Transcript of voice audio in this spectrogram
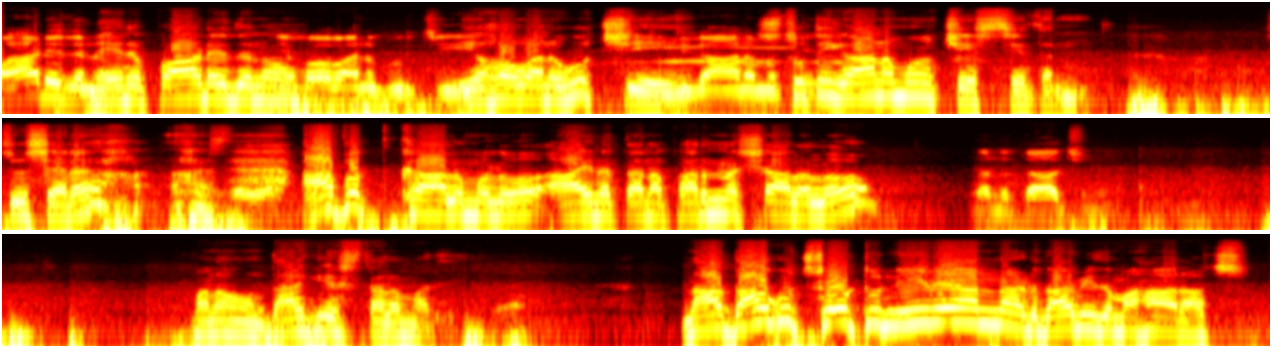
పాడేదను. నేను పాడేదను. యెహోవాను గురించి యహోవాను గూర్చి స్తుతిగానము చేసేదను. చూసారా ఆపత్కాలములో ఆయన తన పర్ణశాలలో నన్ను దాచును. మనం దాగే స్థలం అది. నా దాగు చోటు నీవే అన్నాడు దావీదు మహారాజు.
